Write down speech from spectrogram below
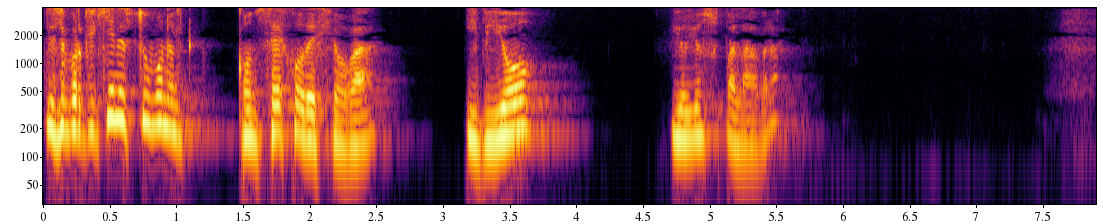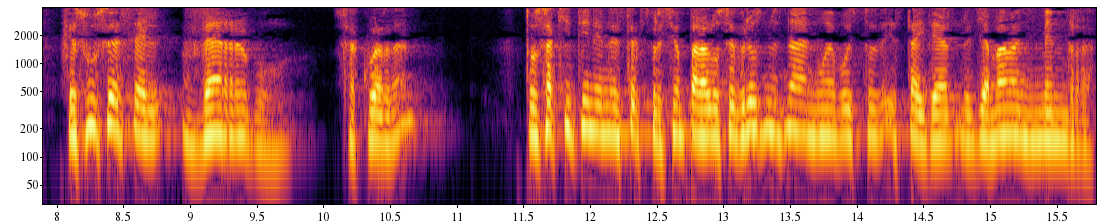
Dice, porque ¿quién estuvo en el consejo de Jehová y vio y oyó su palabra? Jesús es el verbo, ¿se acuerdan? Entonces aquí tienen esta expresión, para los hebreos no es nada nuevo esto, esta idea, le llamaban memra,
